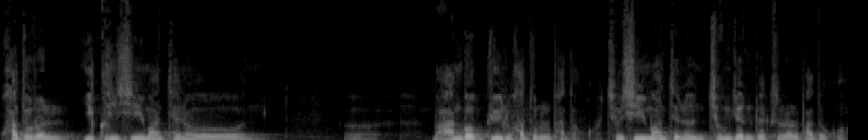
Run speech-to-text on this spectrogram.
화두를 이큰 스님한테는 어, 만법규일 화두를 받았고 저 스님한테는 정전백설을 받았고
